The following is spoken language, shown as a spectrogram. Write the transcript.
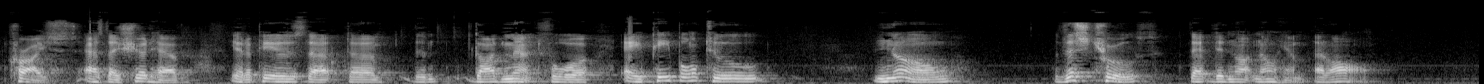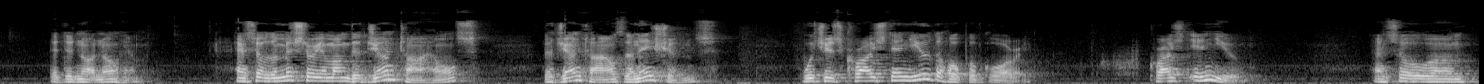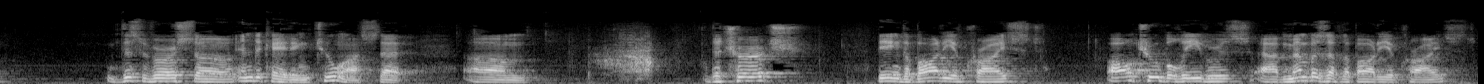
Christ as they should have, it appears that the God meant for a people to know this truth that did not know him at all. That did not know him. And so the mystery among the Gentiles, the Gentiles, the nations, which is Christ in you, the hope of glory. Christ in you. And so um, this verse uh, indicating to us that um, the church being the body of Christ, all true believers, are members of the body of Christ,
